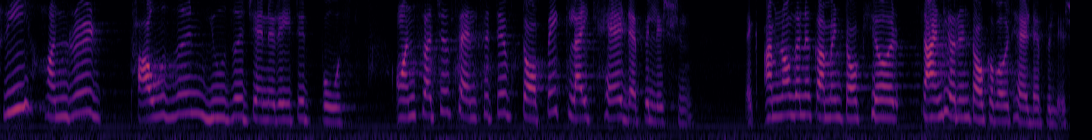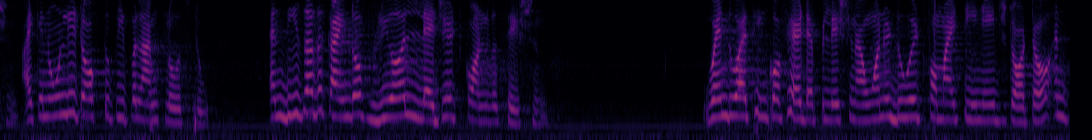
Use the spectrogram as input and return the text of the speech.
300,000 user-generated posts on such a sensitive topic like hair depilation. Like, I'm not going to come and talk here, stand here and talk about hair depilation. I can only talk to people I'm close to. And these are the kind of real, legit conversations. When do I think of hair depilation? I want to do it for my teenage daughter. And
